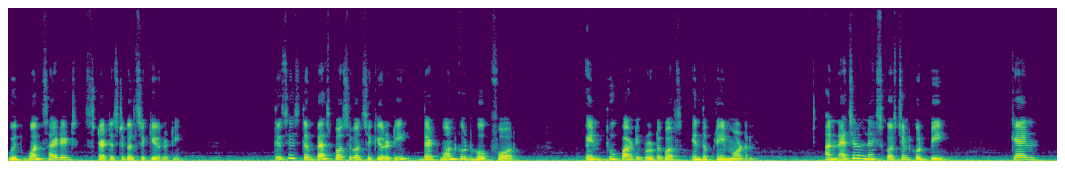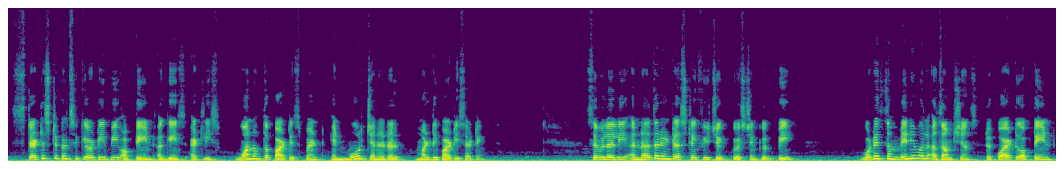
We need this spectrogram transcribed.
with one-sided statistical security. This is the best possible security that one could hope for in two-party protocols in the plain model. A natural next question could be, can statistical security be obtained against at least one of the participant in more general multi-party setting? Similarly, another interesting future question could be, what is the minimal assumptions required to obtain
